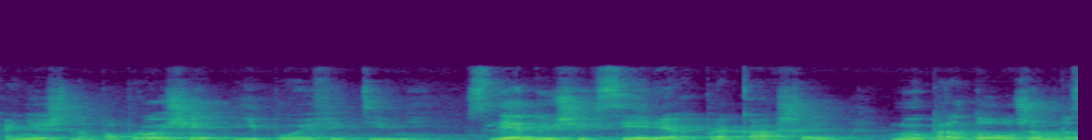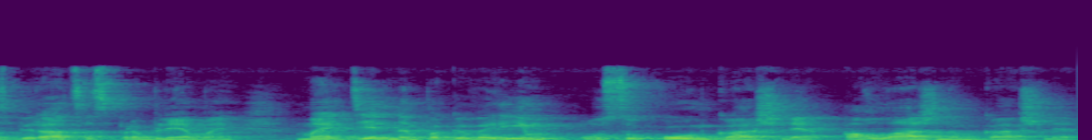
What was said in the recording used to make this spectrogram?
конечно, попроще и поэффективней. В следующих сериях про кашель мы продолжим разбираться с проблемой. Мы отдельно поговорим о сухом кашле, о влажном кашле.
